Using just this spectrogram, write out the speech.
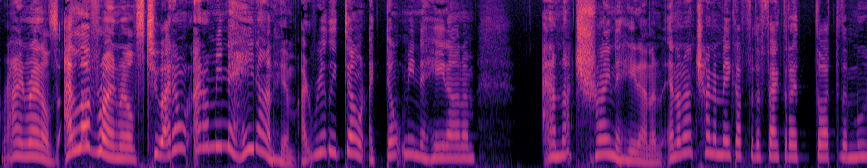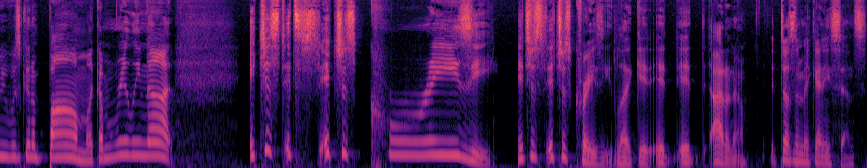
Ryan Reynolds. I love Ryan Reynolds too. I don't I don't mean to hate on him. I really don't. I don't mean to hate on him. And I'm not trying to hate on him. And I'm not trying to make up for the fact that I thought the movie was going to bomb. Like I'm really not. It just it's it's just crazy. It just it's just crazy. Like it it, it I don't know. It doesn't make any sense.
